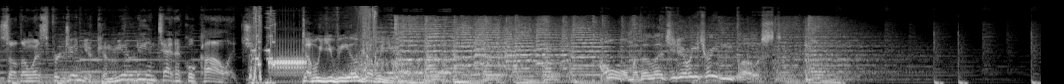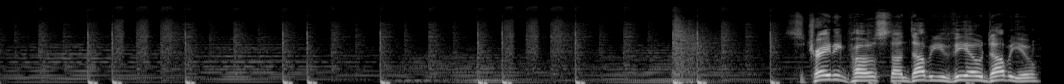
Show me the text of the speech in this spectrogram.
Southern West Virginia Community and Technical College. WVOW. Home of the legendary Trading Post. Trading Post on WVOW.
